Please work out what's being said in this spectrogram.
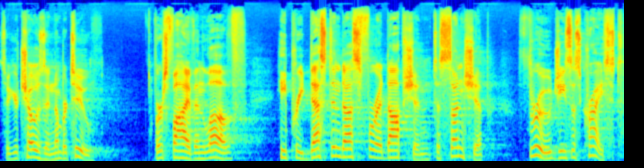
So you're chosen. Number two, verse 5 In love, he predestined us for adoption to sonship through Jesus Christ,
